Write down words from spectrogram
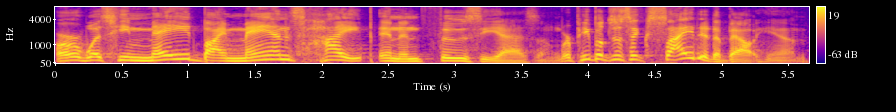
Or was he made by man's hype and enthusiasm? Were people just excited about him?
